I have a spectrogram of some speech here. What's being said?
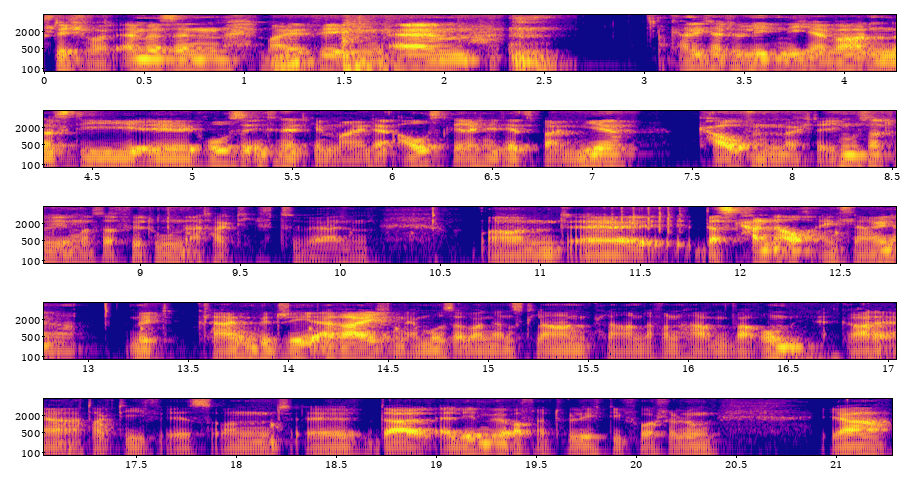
Stichwort Amazon, meinetwegen, ähm, kann ich natürlich nicht erwarten, dass die äh, große Internetgemeinde ausgerechnet jetzt bei mir kaufen möchte. Ich muss natürlich irgendwas dafür tun, attraktiv zu werden. Und äh, das kann auch ein kleiner mit kleinem Budget erreichen. Er muss aber einen ganz klaren Plan davon haben, warum gerade er attraktiv ist. Und äh, da erleben wir oft natürlich die Vorstellung, ja,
